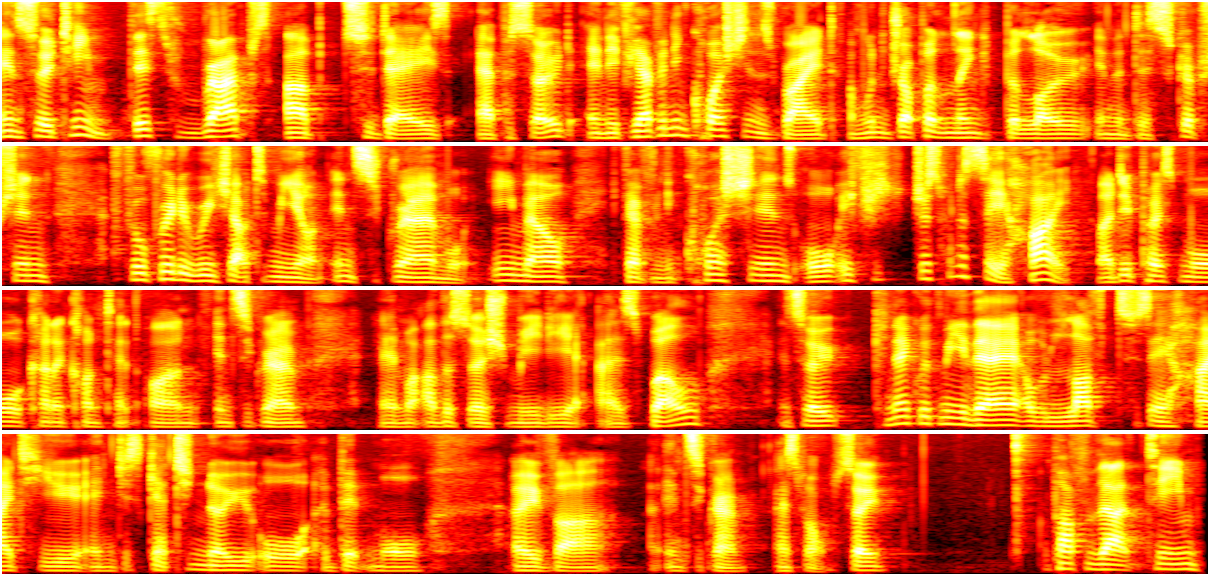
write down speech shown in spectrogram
And so, team, this wraps up today's episode. And if you have any questions, right, I'm going to drop a link below in the description. Feel free to reach out to me on Instagram or email if you have any questions, or if you just want to say hi. I do post more kind of content on Instagram and my other social media as well. And so connect with me there. I would love to say hi to you and just get to know you all a bit more over Instagram as well. So Apart from that, team,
